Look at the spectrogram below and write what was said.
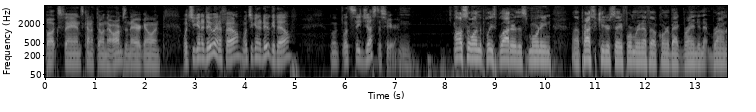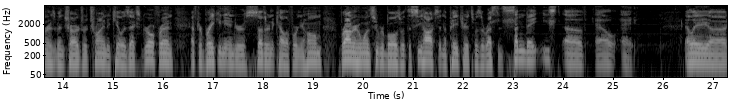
Bucks fans kind of throwing their arms in there, going, "What you gonna do, NFL? What you gonna do, Goodell? Let- Let's see justice here." Also on the police blotter this morning, uh, prosecutors say former NFL cornerback Brandon Browner has been charged with trying to kill his ex-girlfriend after breaking into her Southern California home. Browner, who won Super Bowls with the Seahawks and the Patriots, was arrested Sunday east of L.A. L.A. Uh,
